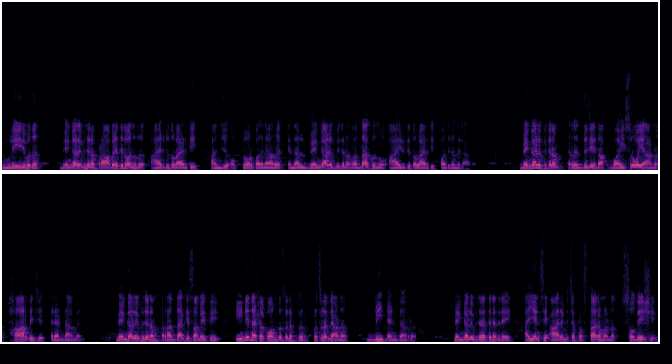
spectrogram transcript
ജൂലൈ ഇരുപത്. ബംഗാൾ വിഭജനം പ്രാബല്യത്തിൽ വന്നത് ആയിരത്തി തൊള്ളായിരത്തി അഞ്ച് ഒക്ടോബർ പതിനാറ്. എന്നാൽ ബംഗാൾ വിഭജനം റദ്ദാക്കുന്നു ആയിരത്തി തൊള്ളായിരത്തി പതിനൊന്നിലാണ് ബംഗാൾ വിഭജനം റദ്ദ് ചെയ്ത വൈസ്രോയാണ് ഹാർഡിജ് രണ്ടാമൻ. ബംഗാൾ വിഭജനം റദ്ദാക്കിയ സമയത്തെ ഇന്ത്യൻ നാഷണൽ കോൺഗ്രസിന്റെ പ്രസിഡന്റ് ആണ് ബി. എൻ ദർ ബംഗാൾ വിഭജനത്തിനെതിരെ ഐ എൻ സി ആരംഭിച്ച പ്രസ്ഥാനമാണ് സ്വദേശി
